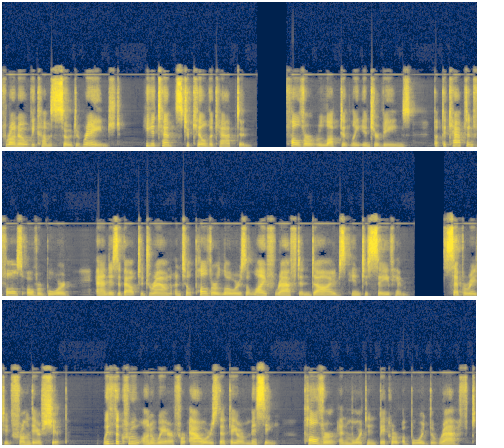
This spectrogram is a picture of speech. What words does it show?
Bruno becomes so deranged. He attempts to kill the captain. Pulver reluctantly intervenes, but the captain falls overboard and is about to drown until Pulver lowers a life raft and dives in to save him. Separated from their ship, with the crew unaware for hours that they are missing, Pulver and Morton bicker aboard the raft.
